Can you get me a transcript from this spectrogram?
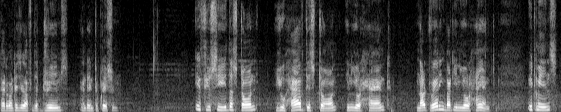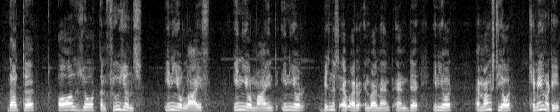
the advantages of the dreams and interpretation. If you see the stone, you have this stone in your hand, not wearing but in your hand. It means that uh, all your confusions in your life, in your mind, in your business environment and uh, in your amongst your community,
